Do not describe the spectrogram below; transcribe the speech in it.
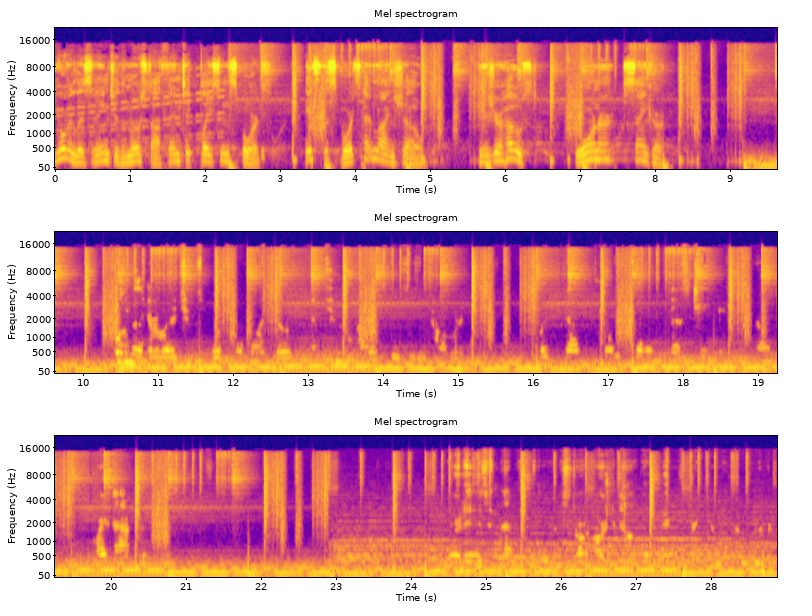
You're listening to the most authentic place in sports. It's the Sports Headline Show. Here's your host, Warner Sanker. Welcome back, everybody, to the Sports Headline Show and to our preseason coverage. Breaking down the 27 best teams right after. There it is, and that means we're going to start our Chicago 27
